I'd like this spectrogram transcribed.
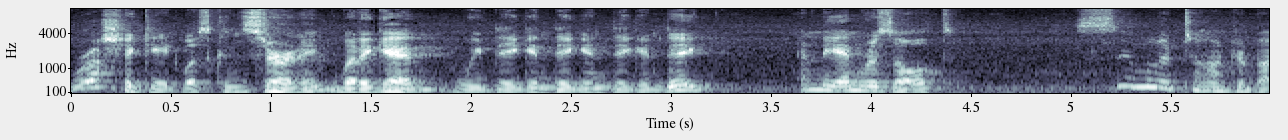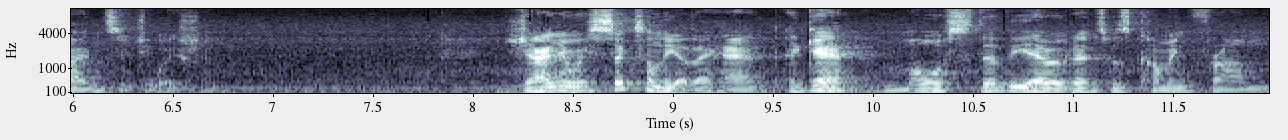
Russiagate was concerning, but again, we dig and dig and dig and dig, and the end result similar to Hunter Biden's situation. January 6th, on the other hand, again, most of the evidence was coming from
